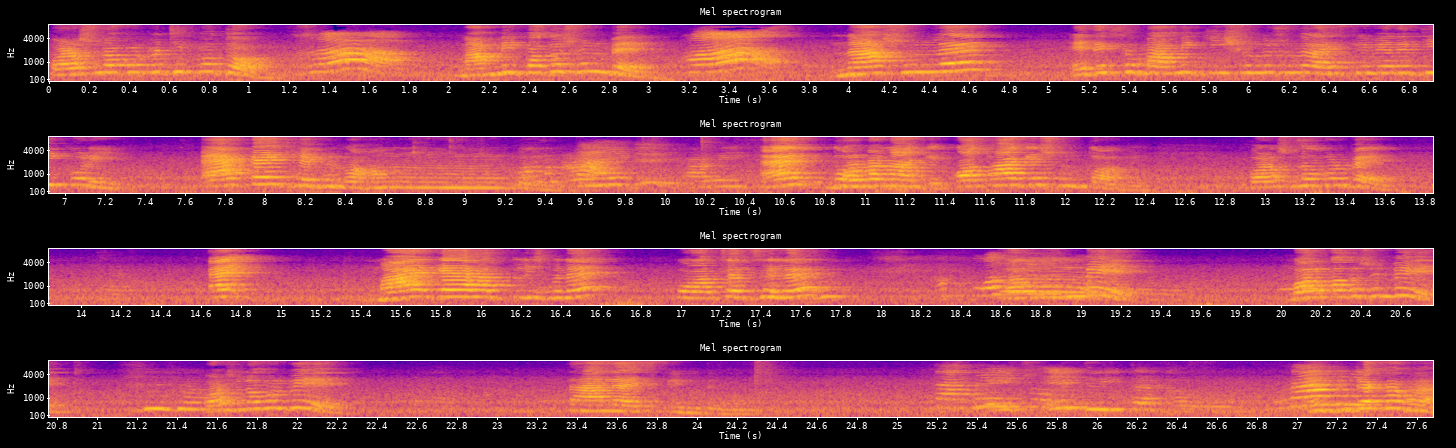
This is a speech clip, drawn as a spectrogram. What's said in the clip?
পড়াশোনা করবে ঠিক মতো হ্যাঁ। মাম্মি কত শুনবে? হ্যাঁ। না শুনলে? এই দেখছ মাম্মি কি সুন্দর সুন্দর আইসক্রিম এনে কি করি? একাই খেয়ে ফেলব এই ধরবা না আগে কথা আগে শুনতে হবে। পড়াশোনা করবে? এই মায়ের গায়ে হাত তুলিস মানে? পচা ছেলে? কত শুনবি? বল কত শুনবি? পড়াশোনা করবি? তাহলে আইসক্রিম দেবো। এই দুইটা খাব। এই দুটা খাবা?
